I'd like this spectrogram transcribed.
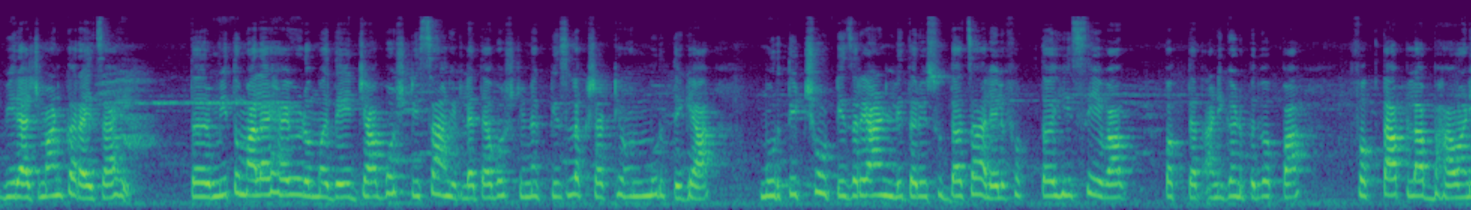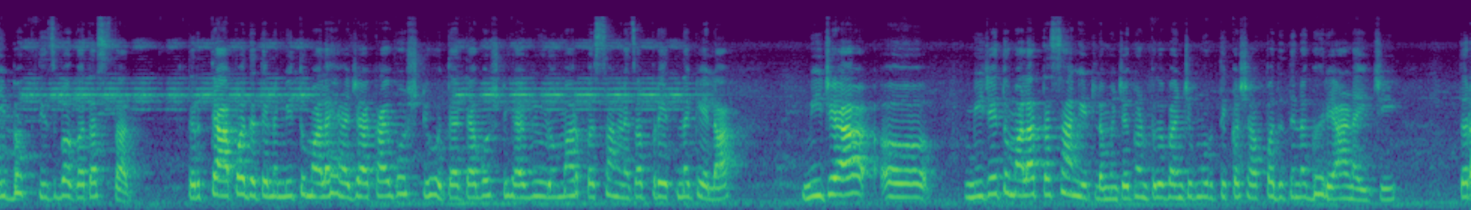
विराजमान करायचं आहे. तर मी तुम्हाला ह्या व्हिडिओमध्ये ज्या गोष्टी सांगितल्या त्या गोष्टी नक्कीच लक्षात ठेवून मूर्ती घ्या. मूर्ती छोटी जरी आणली तरीसुद्धा चालेल फक्त ही सेवा बघतात आणि गणपती बाप्पा फक्त आपला भाव आणि भक्तीच बघत असतात. तर त्या पद्धतीनं मी तुम्हाला ह्या ज्या काय गोष्टी होत्या त्या गोष्टी ह्या व्हिडिओमार्फत सांगण्याचा प्रयत्न केला. मी ज्या मी जे तुम्हाला आता सांगितलं म्हणजे गणपती बाप्पांची मूर्ती कशा पद्धतीनं घरी आणायची तर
